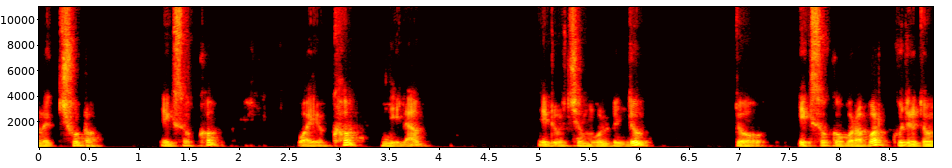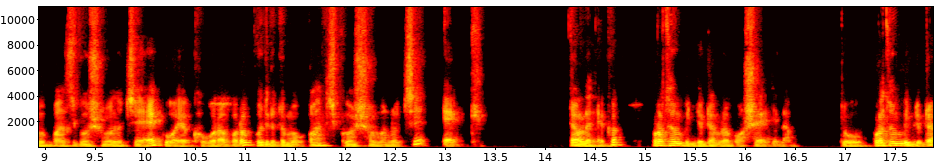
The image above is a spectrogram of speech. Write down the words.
অনেক ছোট। এক্স অক্ষ ওয়াই অক্ষ নিলাম। এটা হচ্ছে মূল বিন্দু। তো এক্স অক্ষ বরাবর ক্ষুদ্রতম পাঁচ গজ সমান হচ্ছে এক ওয়াই অক্ষ বরাবর ক্ষুদ্রতম পাঁচ গজ সমান হচ্ছে এক। তাহলে দেখো, প্রথম বিন্দুটা আমরা বসাই দিলাম। তো প্রথম বিন্দুটা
